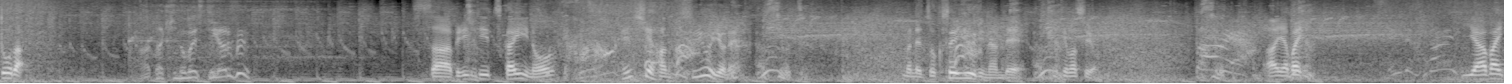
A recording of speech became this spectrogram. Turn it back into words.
どうだ？さあアビリティ使いいいの？天津飯強いよね。今ね属性有利なんでいけますよ。あやばいやばい。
